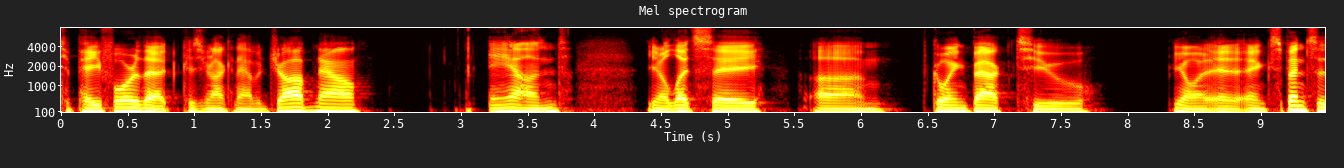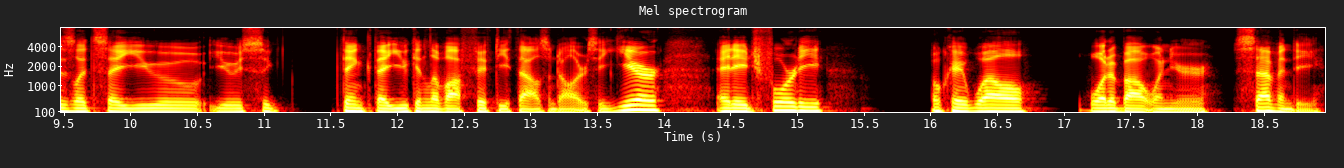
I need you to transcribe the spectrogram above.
to pay for that because you're not going to have a job now. And you know let's say um, going back to you know and, and expenses let's say you you sig- think that you can live off $50,000 a year at age 40 okay well what about when you're 70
